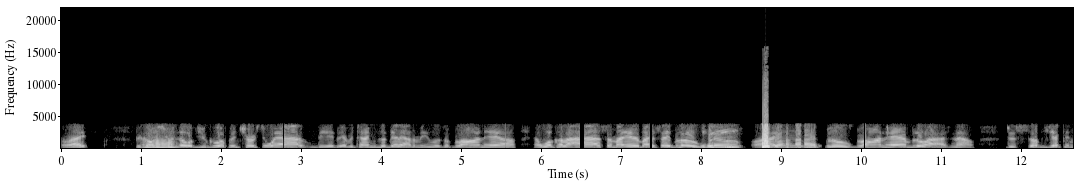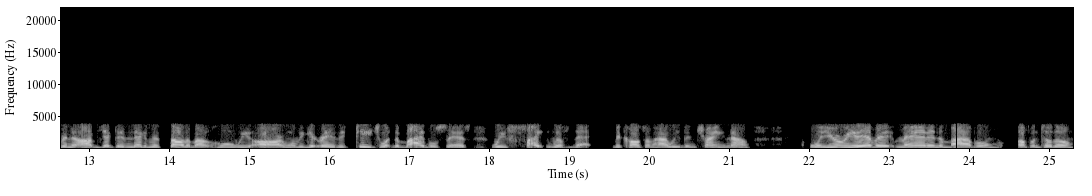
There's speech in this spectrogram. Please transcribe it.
All right? Because Uh-huh. you know if you grew up in church the way I did, every time you looked at Adam, he was a blonde hair and what color eyes? Somebody everybody say blue. Blue. All Blue right? Blue, blonde hair and blue eyes. Now, the subjective and the objective negative thought about who we are, when we get ready to teach what the Bible says, we fight with that because of how we've been trained. Now, when you read every man in the Bible up until the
